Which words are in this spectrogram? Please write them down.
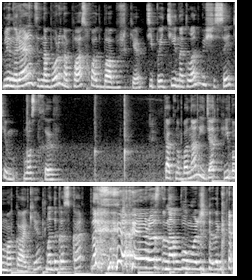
Блин, ну реально это набор на Пасху от бабушки. Типа идти на кладбище с этим must have. Так, но банан едят либо макаки. Мадагаскар? Просто на бум уже такая.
